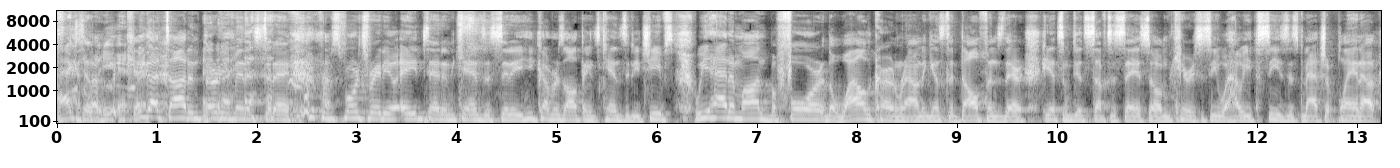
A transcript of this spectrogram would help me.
actually. we got Todd in 30 minutes today from Sports Radio 810 in Kansas City. He covers all things Kansas City Chiefs. We had him on before the wild card round against the Dolphins there. He had some good stuff to say, so I'm curious to see what, how he sees this matchup playing out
